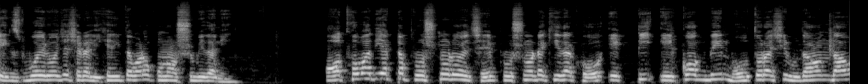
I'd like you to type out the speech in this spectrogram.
টেক্সট বই রয়েছে, সেটা লিখে দিতে পারো, কোনো অসুবিধা নেই। অথবা দিয়ে একটা প্রশ্ন রয়েছে। প্রশ্নটা কি দেখো? একটি একক বিন ভৌত রাশির উদাহরণ দাও।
